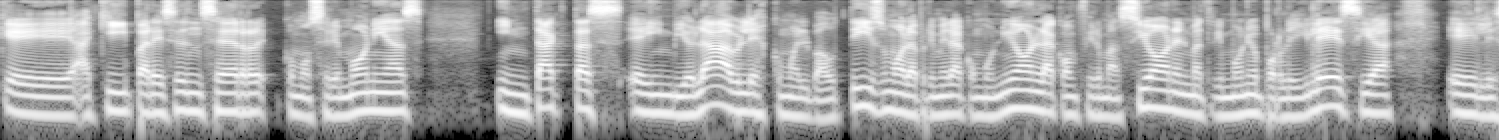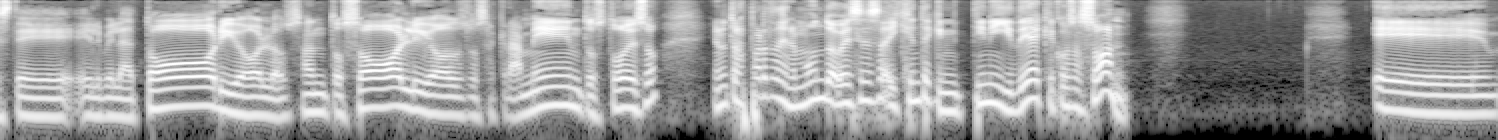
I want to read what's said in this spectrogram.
que aquí parecen ser como ceremonias intactas e inviolables como el bautismo, la primera comunión, la confirmación, el matrimonio por la iglesia, el, este, el velatorio, los santos óleos, los sacramentos, todo eso. En otras partes del mundo a veces hay gente que ni tiene idea qué cosas son. Eh,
